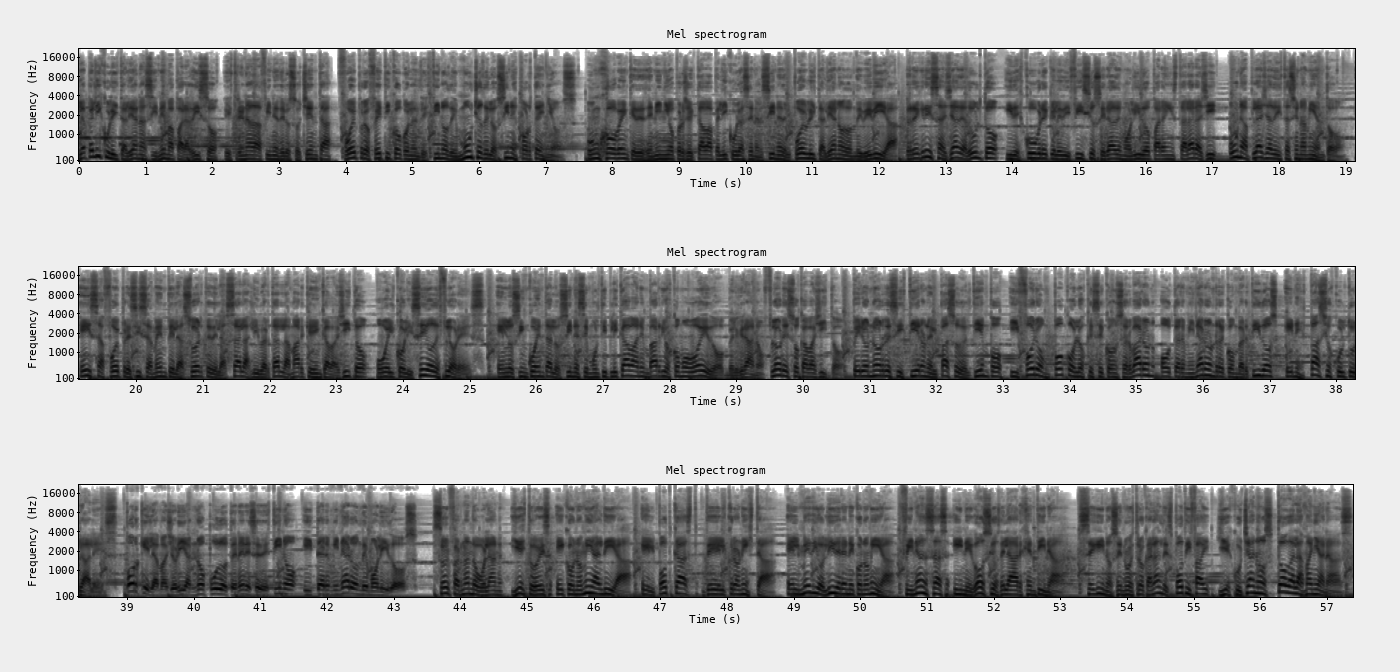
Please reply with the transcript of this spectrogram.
La película italiana Cinema Paradiso, estrenada a fines de los 80, fue profético con el destino de muchos de los cines porteños. Un joven que desde niño proyectaba películas en el cine del pueblo italiano donde vivía, regresa ya de adulto y descubre que el edificio será demolido para instalar allí una playa de estacionamiento. Esa fue precisamente la suerte de las salas Libertad Lamarque en Caballito o el Coliseo de Flores. En los 50 los cines se multiplicaban en barrios como Boedo, Belgrano, Flores Caballito, pero no resistieron el paso del tiempo y fueron pocos los que se conservaron o terminaron reconvertidos en espacios culturales. Porque la mayoría no pudo tener ese destino y terminaron demolidos. Soy Fernando Bolán y esto es Economía al Día, el podcast de El Cronista, el medio líder en economía, finanzas y negocios de la Argentina. Seguinos en nuestro canal de Spotify y escuchanos todas las mañanas.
